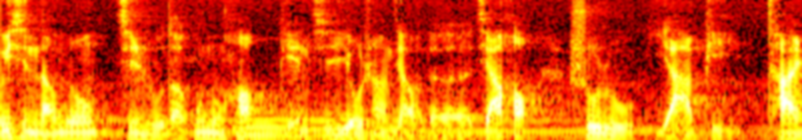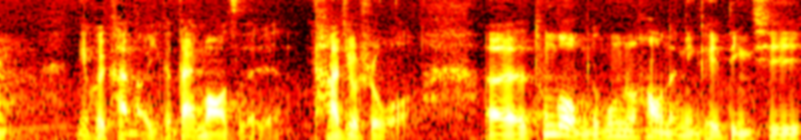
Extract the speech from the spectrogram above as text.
微信当中进入到公众号，点击右上角的加号，输入雅皮 time，你会看到一个戴帽子的人，他就是我。呃，通过我们的公众号呢，您可以定期，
